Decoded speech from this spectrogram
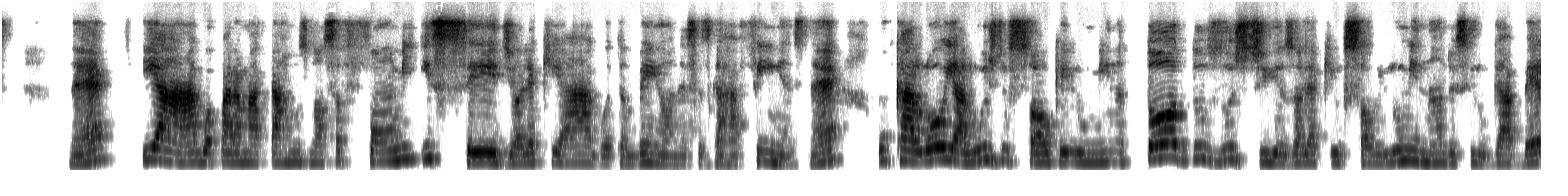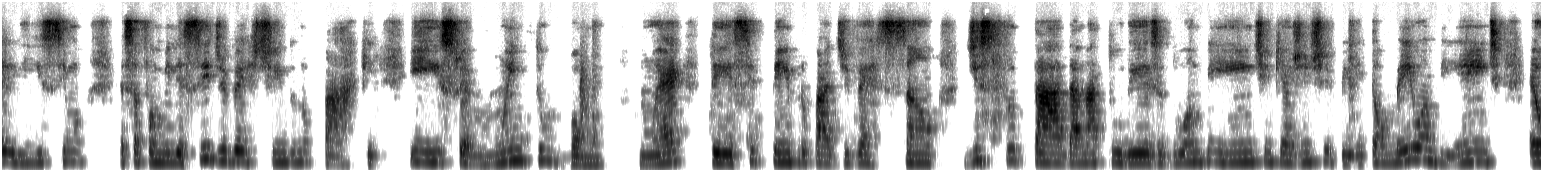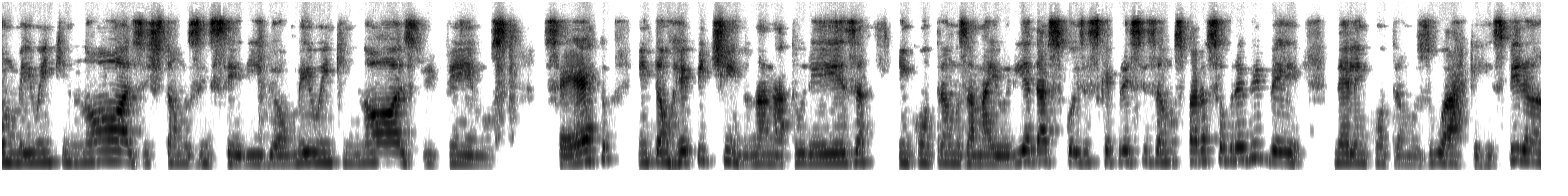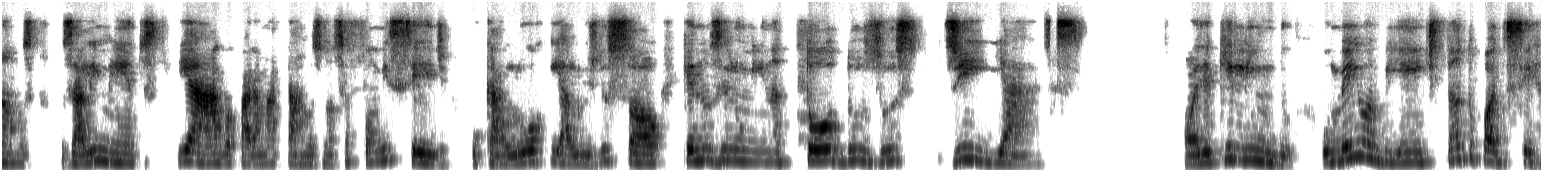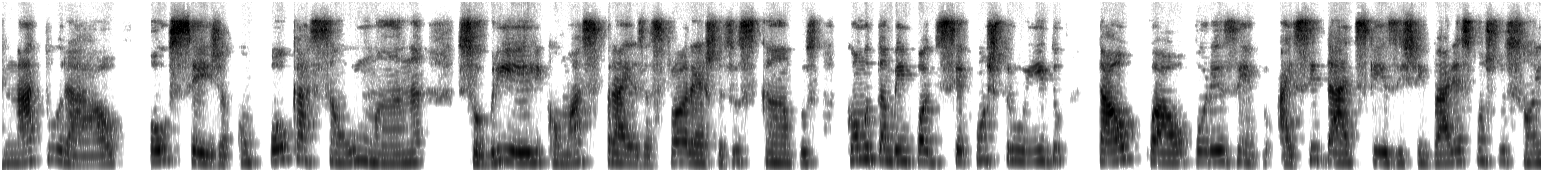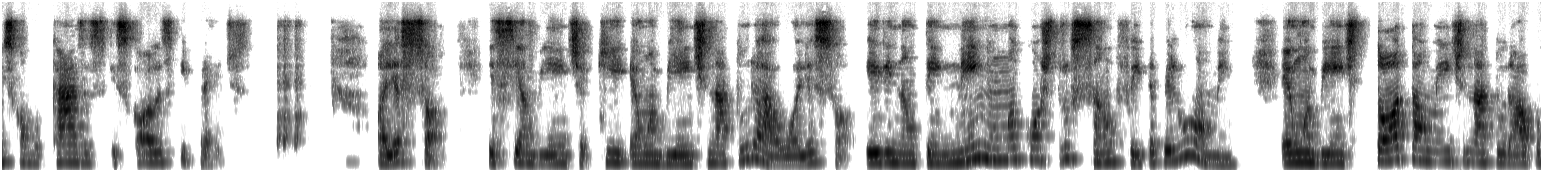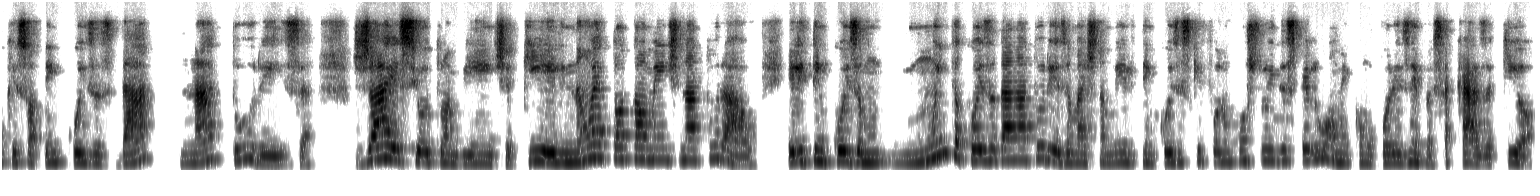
né? E a água para matarmos nossa fome e sede. Olha que água também, ó, nessas garrafinhas, né? O calor e a luz do sol que ilumina todos os dias. Olha aqui o sol iluminando esse lugar belíssimo, essa família se divertindo no parque. E isso é muito bom não é? Ter esse tempo para diversão, desfrutar da natureza, do ambiente em que a gente vive. Então, o meio ambiente é o meio em que nós estamos inseridos, é o meio em que nós vivemos certo? Então, repetindo, na natureza encontramos a maioria das coisas que precisamos para sobreviver. Nela encontramos o ar que respiramos, os alimentos e a água para matarmos nossa fome e sede, o calor e a luz do sol que nos ilumina todos os dias. Olha que lindo! O meio ambiente tanto pode ser natural, ou seja, com pouca ação humana sobre ele, como as praias, as florestas, os campos, como também pode ser construído tal qual, por exemplo, as cidades que existem várias construções como casas, escolas e prédios. Olha só, esse ambiente aqui é um ambiente natural, olha só. Ele não tem nenhuma construção feita pelo homem. É um ambiente totalmente natural, porque só tem coisas da natureza. Já esse outro ambiente aqui, ele não é totalmente natural. Ele tem coisa, muita coisa da natureza, mas também ele tem coisas que foram construídas pelo homem, como por exemplo, essa casa aqui, ó.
